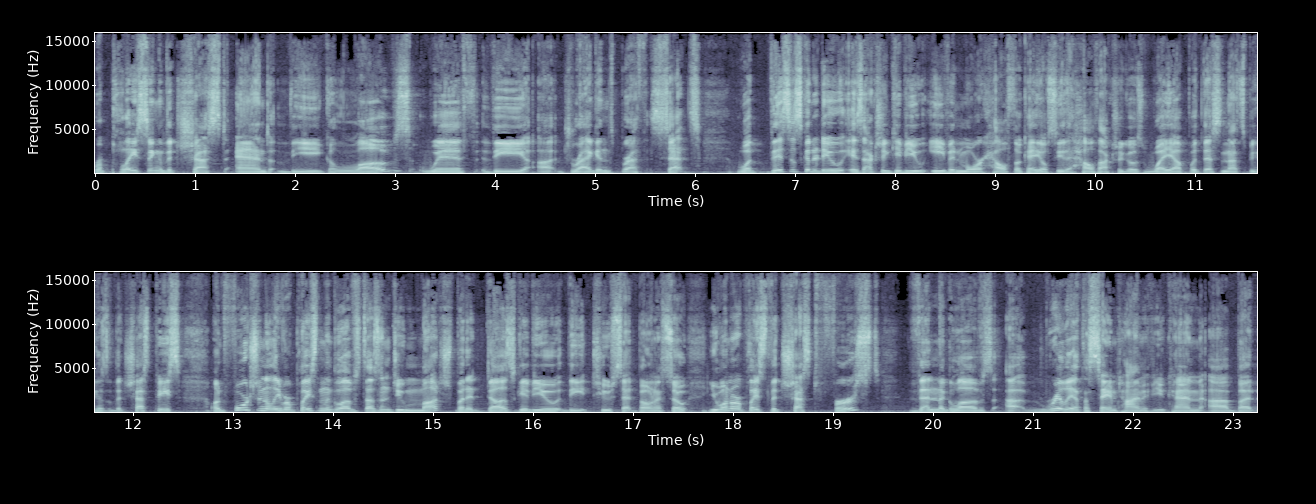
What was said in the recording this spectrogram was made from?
replacing the chest and the gloves with the uh, dragon's breath sets. What this is going to do is actually give you even more health okay? You'll see the health actually goes way up with this and that's because of the chest piece. Unfortunately replacing the gloves doesn't do much but it does give you the two set bonus. So you want to replace the chest first then the gloves uh, really at the same time if you can uh, but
